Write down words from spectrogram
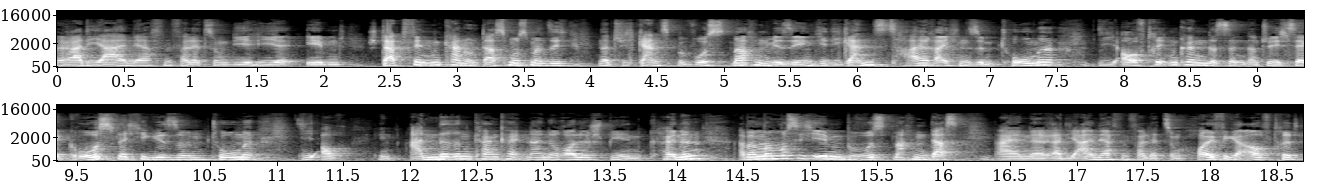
Radialnervenverletzung, die hier eben stattfinden kann. Und das muss man sich natürlich ganz bewusst machen. Wir sehen hier die ganz zahlreichen Symptome, die auftreten können. Das sind natürlich sehr großflächige Symptome, die auch in anderen Krankheiten eine Rolle spielen können. Aber man muss sich eben bewusst machen, dass eine Radialnervenverletzung häufiger auftritt,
